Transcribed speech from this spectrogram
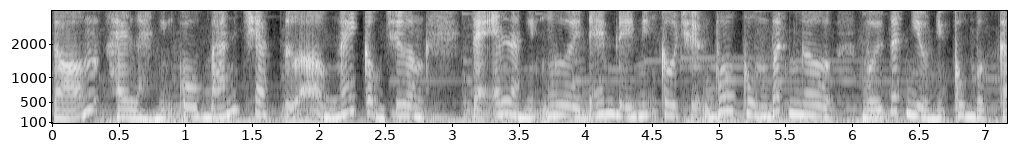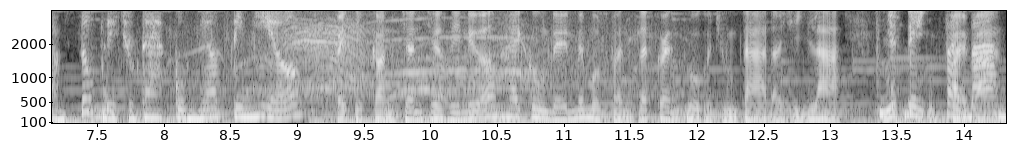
xóm hay là những cô bán trà sữa ở ngay cổng trường sẽ là những người đem đến những câu chuyện vô cùng bất ngờ với rất nhiều những cung bậc cảm xúc để chúng ta cùng nhau tìm hiểu. Vậy thì còn chân chưa gì nữa, hãy cùng đến với một phần rất quen thuộc của chúng ta đó chính là nhất định phải ban.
